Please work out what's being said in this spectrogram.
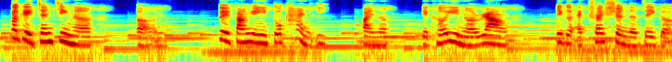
除了可以增进呢，呃，对方愿意多看你一外呢，也可以呢，让这个 attraction 的这个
